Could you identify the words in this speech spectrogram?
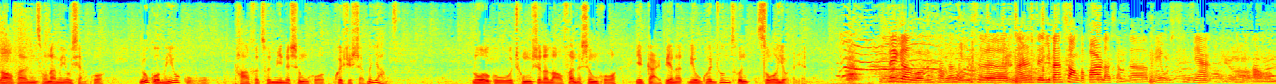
老范从来没有想过，如果没有鼓，他和村民的生活会是什么样子。锣鼓充实了老范的生活，也改变了刘关庄村所有的人。这个我们好像就是男人这一般上个班了什么的没有时间啊，我们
